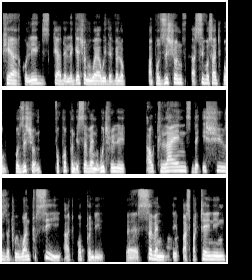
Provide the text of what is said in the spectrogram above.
CARE colleagues, CARE delegation, where we developed a position, a civil society position for COP27, which really outlines the issues that we want to see at COP27 as pertaining,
